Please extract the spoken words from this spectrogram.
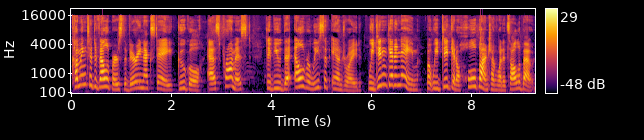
Coming to developers the very next day, Google, as promised, debuted the L release of Android. We didn't get a name, but we did get a whole bunch on what it's all about,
